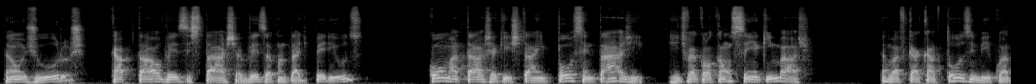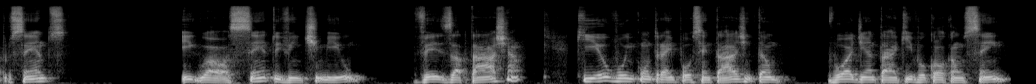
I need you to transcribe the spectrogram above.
Então, juros, capital vezes taxa vezes a quantidade de períodos. Como a taxa aqui está em porcentagem, a gente vai colocar um 100 aqui embaixo. Então, vai ficar 14.400 igual a 120 mil vezes a taxa que eu vou encontrar em porcentagem. Então, vou adiantar aqui, vou colocar um 100.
